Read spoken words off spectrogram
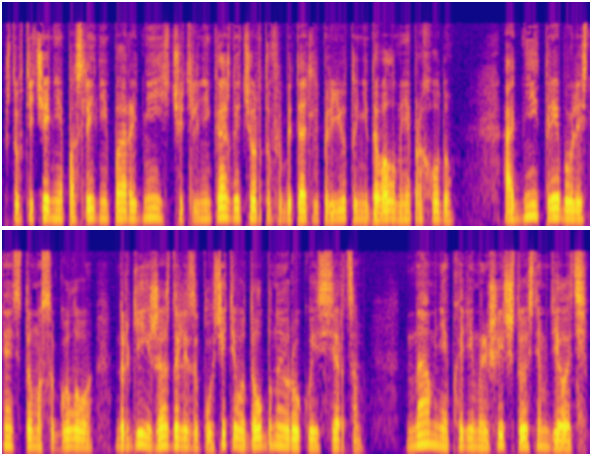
что в течение последней пары дней чуть ли не каждый чертов обитатель приюта не давал мне проходу. Одни требовали снять с Томаса голову, другие жаждали заполучить его долбанную руку и сердцем. Нам необходимо решить, что с ним делать.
